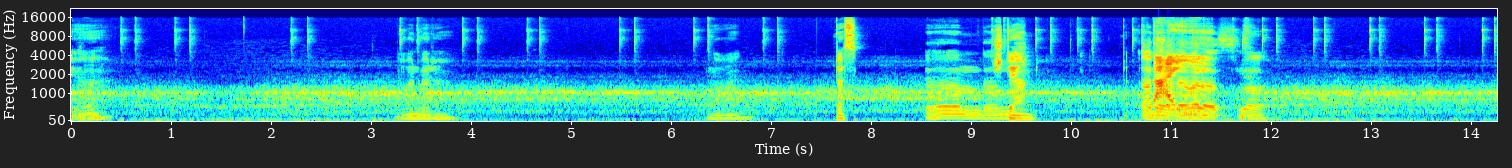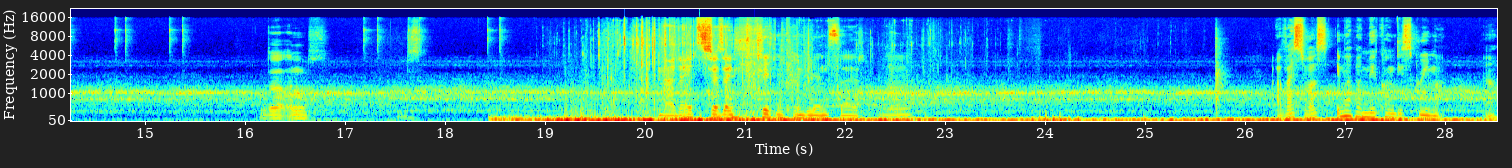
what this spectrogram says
Ja. Noch rein weiter. Noch rein. Das. Ähm, dann. Stern. Ah, da, da war das. So. Da und. Na, da hättest du jetzt eigentlich klicken können die ganze Zeit. Ja. Aber weißt du was? Immer bei mir kommen die Screamer. Ja?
